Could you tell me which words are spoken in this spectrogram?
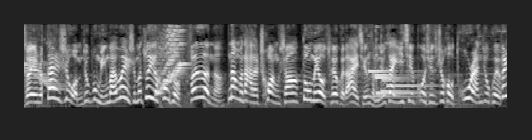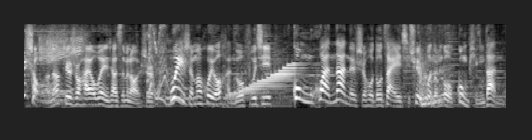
所以说，但是我们就不明白为什么最后就分了呢？那么大的创伤都没有摧毁的爱情，怎么就在一切过去之后突然就会分手了呢？这时候还要问一下思明老师，为什么会有很多夫妻共患难的时候都在一起，却不能够共平淡呢？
